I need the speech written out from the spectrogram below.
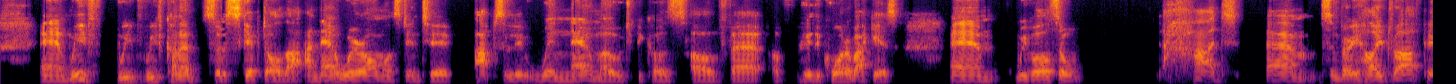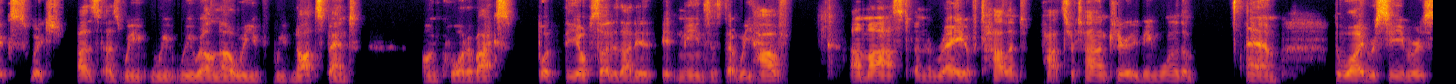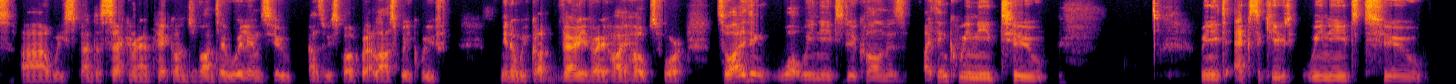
and we've we've we've kind of sort of skipped all that, and now we're almost into absolute win now mode because of uh, of who the quarterback is. Um, we've also had um, some very high draft picks, which, as as we we we well know, we've we've not spent on quarterbacks. But the upside of that it, it means is that we have amassed an array of talent. Pat Surtain clearly being one of them. Um, the wide receivers, uh, we spent a second round pick on Javonte Williams, who, as we spoke about last week, we've you know we've got very very high hopes for. So I think what we need to do, Colin, is I think we need to we need to execute. We need to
